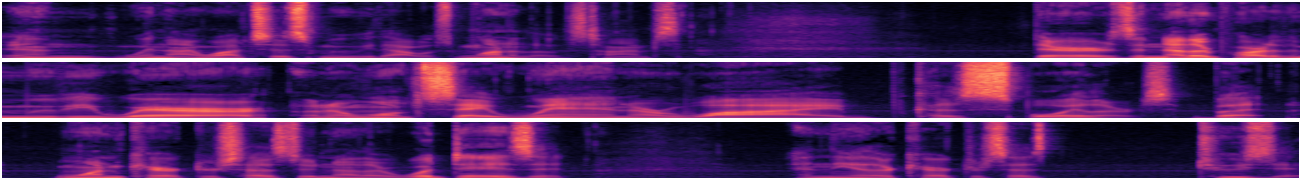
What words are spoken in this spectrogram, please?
And when I watch this movie, that was one of those times. There's another part of the movie where, and I won't say when or why because spoilers, but one character says to another, What day is it? And the other character says, Tuesday.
